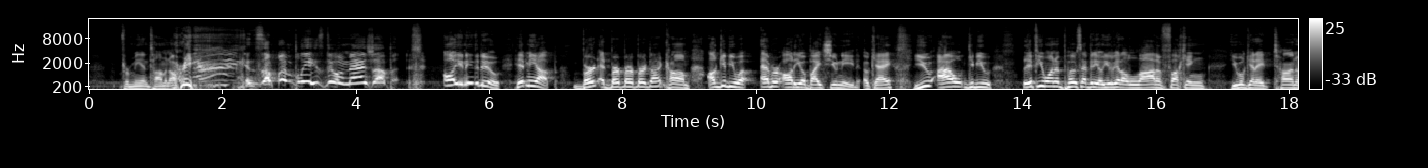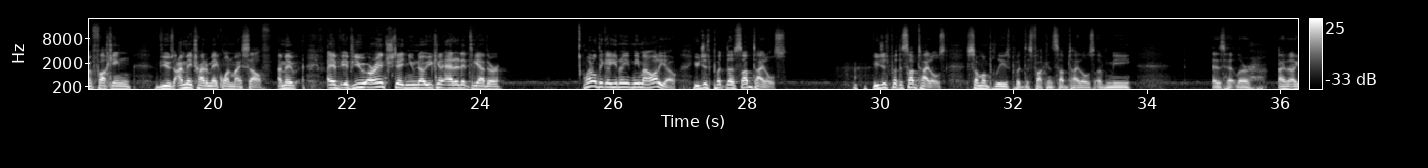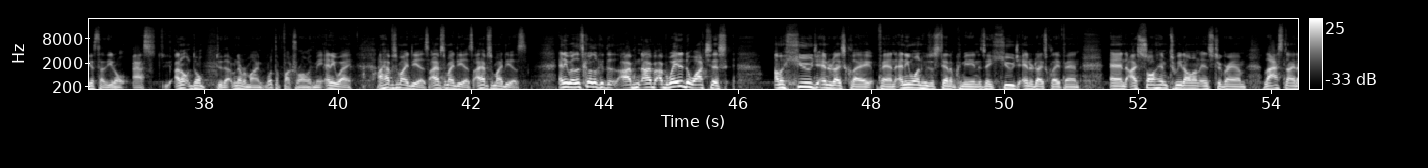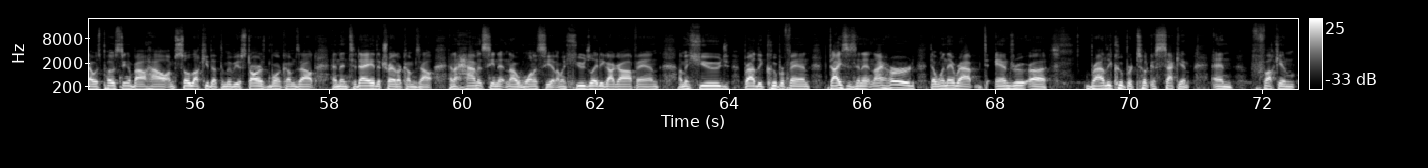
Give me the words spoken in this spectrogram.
for me and Tom and Ari. Can someone please do a mashup? All you need to do, hit me up. Bert at bertbertbert.com. I'll give you whatever audio bites you need, okay? You I'll give you if you want to post that video, you'll get a lot of fucking you will get a ton of fucking views. I may try to make one myself. I may if, if you are interested and you know you can edit it together. Well, I don't think you don't even need my audio. You just put the subtitles. You just put the subtitles. Someone please put this fucking subtitles of me as Hitler. I, I guess that you don't ask. I don't don't do that. Never mind. What the fuck's wrong with me? Anyway, I have some ideas. I have some ideas. I have some ideas. Anyway, let's go look at the. I've I've, I've waited to watch this. I'm a huge Andrew Dice Clay fan. Anyone who's a stand-up comedian is a huge Andrew Dice Clay fan. And I saw him tweet out on Instagram last night. I was posting about how I'm so lucky that the movie A Star Is Born comes out, and then today the trailer comes out, and I haven't seen it, and I want to see it. I'm a huge Lady Gaga fan. I'm a huge Bradley Cooper fan. Dice is in it, and I heard that when they wrapped, Andrew. Uh, Bradley Cooper took a second and fucking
